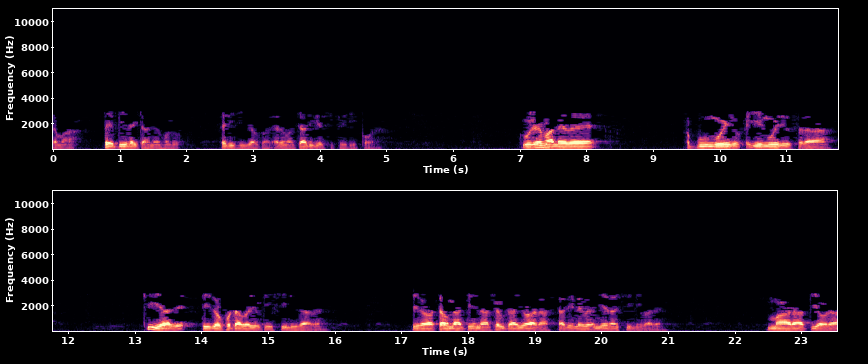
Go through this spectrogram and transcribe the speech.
ကဓမ္မပဲ့ပေးလိုက်တာနဲ့မဟုတ်လို့အဲ့ဒီစီရောက်သွားတယ်အဲ့ဒါမှဇာတိကစိတ်ကလေးတွေပေါ်တာကိုယ်ထဲမှာလည်းပဲအပူငွေ့တို့အေးငွေ့တို့ဆိုတာထိရတဲ့တေဇောဖုတ္တဗယုတ်တွေရှိနေတာပဲပြီးတော့တောင်းတာတင်းတာလှုပ်တာရွာတာဒါတွေလည်းပဲအများအားရှိနေပါတယ်မာတာပြော့တာ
